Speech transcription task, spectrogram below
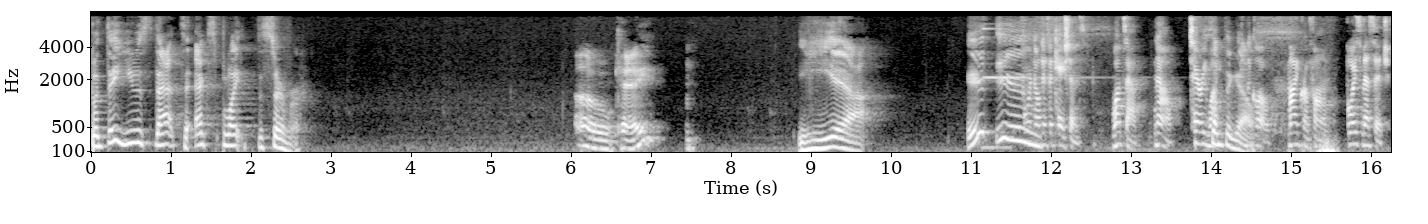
but they use that to exploit the server. Okay. Yeah. It is. For notifications. WhatsApp. Now. Terry White. Something In the else. globe. Microphone. Voice message.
